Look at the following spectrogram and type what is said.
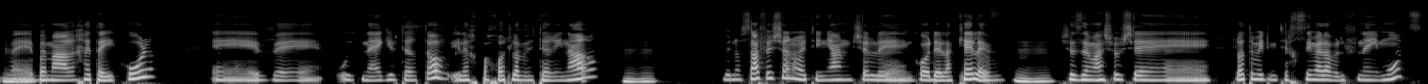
ובמערכת העיכול, אה, והוא יתנהג יותר טוב, ילך פחות לווטרינר. בנוסף יש לנו את עניין של אה, גודל הכלב, שזה משהו שלא תמיד מתייחסים אליו לפני אימוץ,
